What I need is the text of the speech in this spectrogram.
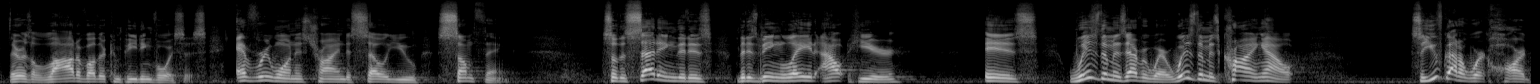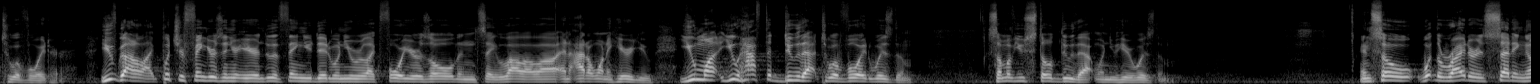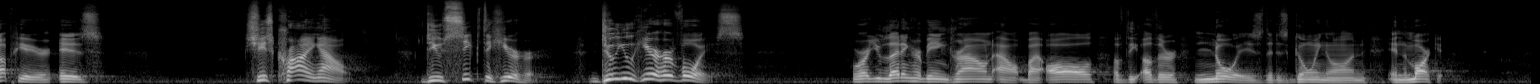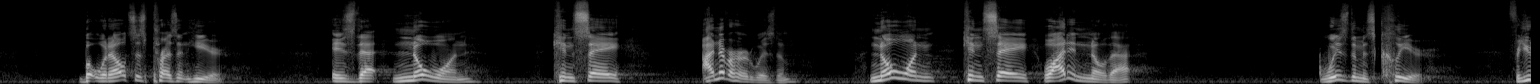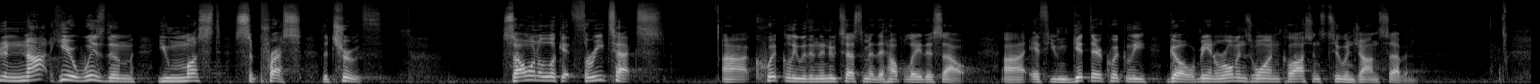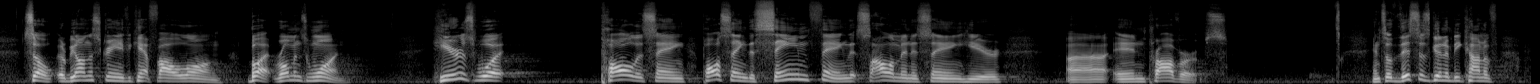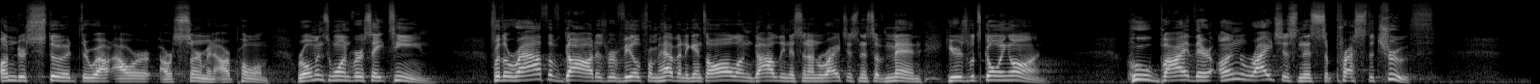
There is a lot of other competing voices. Everyone is trying to sell you something. So the setting that is, that is being laid out here is wisdom is everywhere. Wisdom is crying out. So you've got to work hard to avoid her. You've got to like put your fingers in your ear and do the thing you did when you were like four years old and say la la la, and I don't want to hear you. You, mu- you have to do that to avoid wisdom. Some of you still do that when you hear wisdom. And so, what the writer is setting up here is she's crying out. Do you seek to hear her? Do you hear her voice? Or are you letting her being drowned out by all of the other noise that is going on in the market? But what else is present here is that no one can say, I never heard wisdom. No one can say, Well, I didn't know that. Wisdom is clear. For you to not hear wisdom, you must suppress the truth. So I want to look at three texts uh, quickly within the New Testament that help lay this out. Uh, if you can get there quickly, go. We'll be in Romans 1, Colossians 2, and John 7. So it'll be on the screen if you can't follow along. But Romans 1, here's what Paul is saying. Paul's saying the same thing that Solomon is saying here uh, in Proverbs. And so this is going to be kind of understood throughout our, our sermon, our poem. Romans 1, verse 18. For the wrath of God is revealed from heaven against all ungodliness and unrighteousness of men. Here's what's going on who by their unrighteousness suppress the truth.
